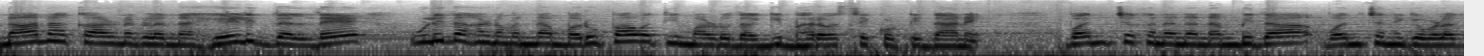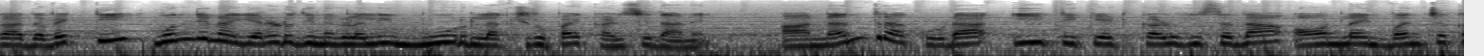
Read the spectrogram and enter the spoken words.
ನಾನಾ ಕಾರಣಗಳನ್ನು ಹೇಳಿದ್ದಲ್ಲದೆ ಉಳಿದ ಹಣವನ್ನು ಮರುಪಾವತಿ ಮಾಡೋದಾಗಿ ಭರವಸೆ ಕೊಟ್ಟಿದ್ದಾನೆ. ವಂಚಕನನ್ನ ನಂಬಿದ, ವಂಚನೆಗೆ ಒಳಗಾದ ವ್ಯಕ್ತಿ ಮುಂದಿನ ಎರಡು ದಿನಗಳಲ್ಲಿ ಮೂರು ಲಕ್ಷ ರೂಪಾಯಿ ಕಳಿಸಿದ್ದಾನೆ. ಆ ನಂತರ ಕೂಡ ಈ ಟಿಕೆಟ್ ಕಳುಹಿಸದ ಆನ್ಲೈನ್ ವಂಚಕ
